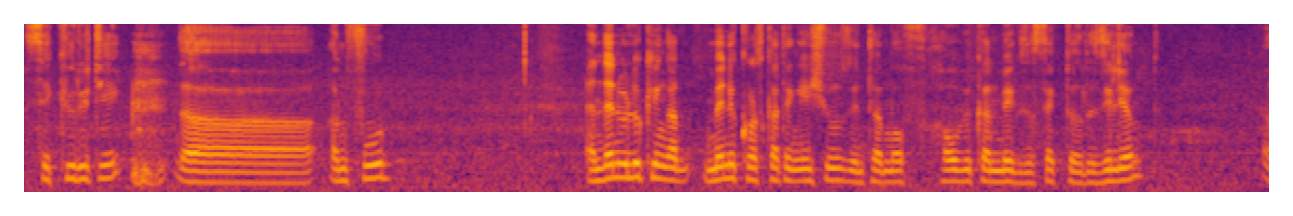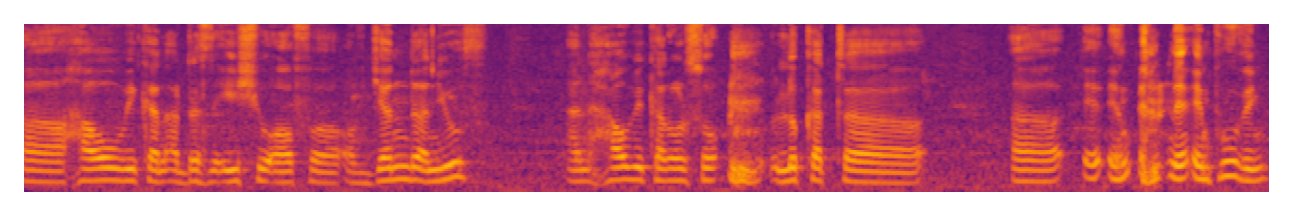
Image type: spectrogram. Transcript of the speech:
security, and food. And then we're looking at many cross-cutting issues in terms of how we can make the sector resilient, uh, how we can address the issue of, uh, of gender and youth, and how we can also look at uh, improving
